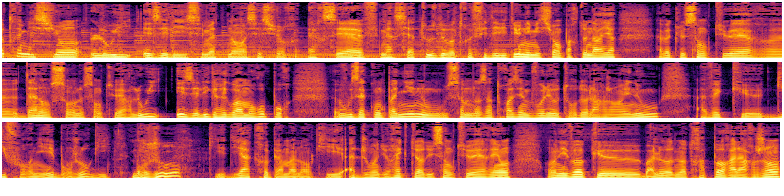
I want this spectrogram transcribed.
Votre émission Louis et Zélie, c'est maintenant, c'est sur RCF. Merci à tous de votre fidélité. Une émission en partenariat avec le sanctuaire euh, d'Alençon, le sanctuaire Louis et Zélie. Grégoire Moreau pour vous accompagner. Nous sommes dans un troisième volet autour de l'argent et nous, avec euh, Guy Fournier. Bonjour Guy. Bonjour. Qui est diacre permanent, qui est adjoint du recteur du sanctuaire. Et on, on évoque euh, bah, notre rapport à l'argent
